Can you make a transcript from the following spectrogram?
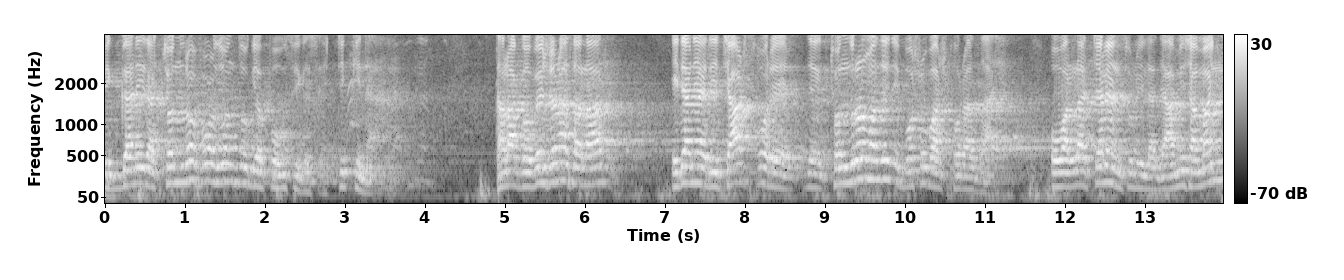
বিজ্ঞানীরা চন্দ্র পর্যন্ত গিয়ে পৌঁছে গেছে, ঠিক কিনা? তারা গবেষণা চালার, এটা নিয়ে রিচার্জ করে যে চন্দ্রর মাঝে বসবাস করা যায়, ও আল্লাহ চ্যালেঞ্জ চলিলা যে আমি সামান্য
